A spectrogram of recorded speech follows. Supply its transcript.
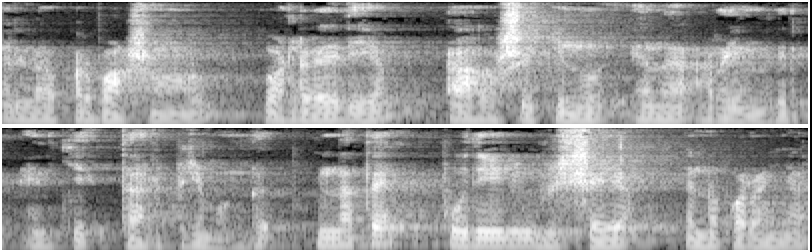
എല്ലാ പ്രഭാഷണങ്ങളും വളരെയധികം ആകർഷിക്കുന്നു എന്ന് അറിയുന്നതിൽ എനിക്ക് താല്പര്യമുണ്ട്. ഇന്നത്തെ പുതിയൊരു വിഷയം എന്ന് പറഞ്ഞാൽ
